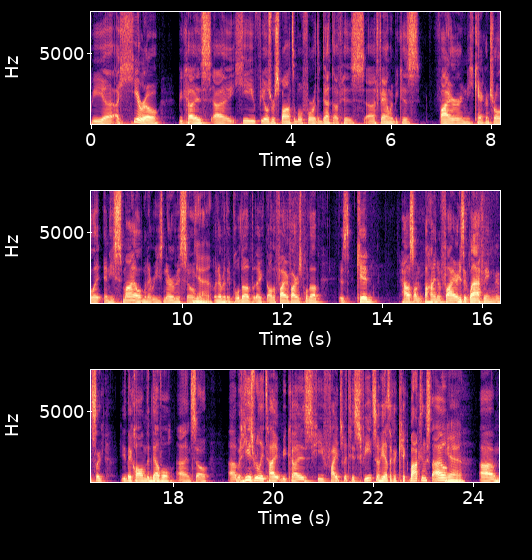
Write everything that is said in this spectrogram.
be a, a hero because uh, he feels responsible for the death of his uh, family because fire and he can't control it. And he smiled whenever he's nervous. So yeah. whenever they pulled up, like all the firefighters pulled up, there's a kid house on behind him fire. He's like laughing. It's like he, they call him the devil, uh, and so Uh, but he's really tight because he fights with his feet, so he has like a kickboxing style. Yeah. Um,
